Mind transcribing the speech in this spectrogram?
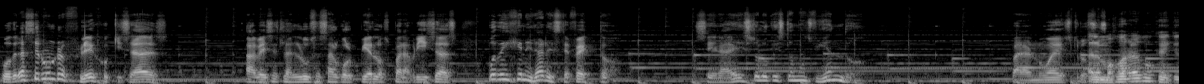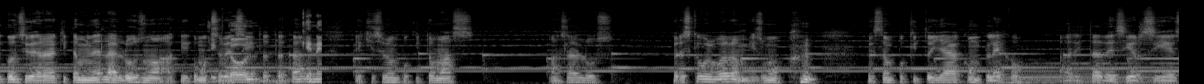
Podrá ser un reflejo quizás. A veces las luces al golpear los parabrisas pueden generar este efecto. ¿Será esto lo que estamos viendo? Para nuestros... A lo mejor algo que hay que considerar aquí también es la luz, ¿no? Aquí como que se ve así, y aquí se ve un poquito más, más la luz. Pero es que vuelvo a lo mismo. Está un poquito ya complejo ahorita decir si es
